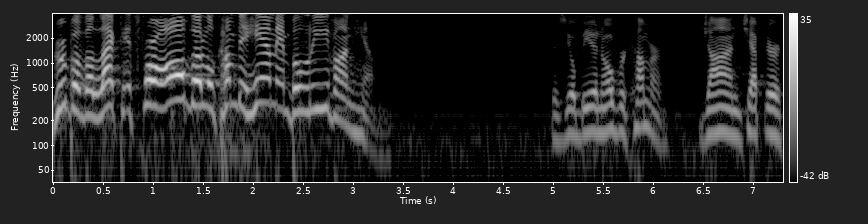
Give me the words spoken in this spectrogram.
group of elect. It's for all that will come to him and believe on him. It says you'll be an overcomer. John chapter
